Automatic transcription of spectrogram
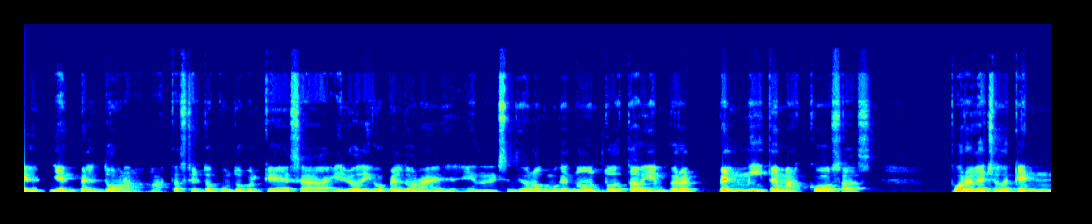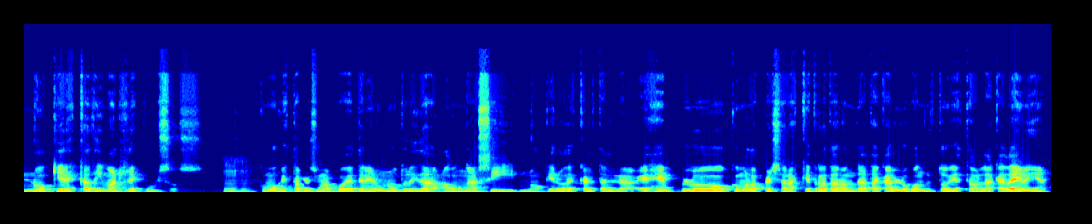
él, y, él, perdona hasta cierto punto, porque, esa, y lo digo perdona en, el sentido, no como que no, todo está bien, pero él permite más cosas por el hecho de que no quiere escatimar recursos. Como que esta persona puede tener una autoridad, aún así no quiero descartarla. Ejemplo, como las personas que trataron de atacarlo cuando todavía estaba en la academia,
